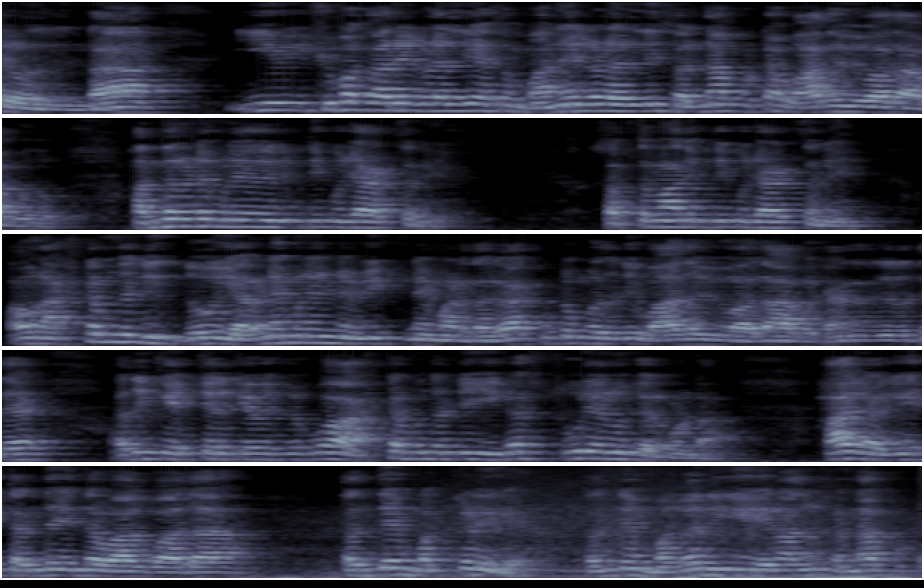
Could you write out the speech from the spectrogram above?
ಇರೋದ್ರಿಂದ ಈ ಶುಭ ಕಾರ್ಯಗಳಲ್ಲಿ ಅಥವಾ ಮನೆಗಳಲ್ಲಿ ಸಣ್ಣ ಪುಟ್ಟ ವಾದ ವಿವಾದ ಆಗ್ಬೋದು. ಹನ್ನೆರಡನೇ ಮನೆಯ ಅಧಿಪತಿ ಕುಜ ಆಗ್ತಾನೆ. ಸಪ್ತಮಾಧಿಪತಿ ಪೂಜೆ ಆಗ್ತಾನೆ. ಅವನು ಅಷ್ಟಮದಲ್ಲಿ ಇದ್ದು ಎರಡನೇ ಮನೆಯನ್ನು ವೀಕ್ಷಣೆ ಮಾಡಿದಾಗ ಕುಟುಂಬದಲ್ಲಿ ವಾದ ವಿವಾದ ಆಗೋ ಚಾನ್ಸಸ್ ಇರುತ್ತೆ, ಅದಕ್ಕೆ ಎಚ್ಚರಿಕೆ ವಹಿಸಬೇಕು. ಅಷ್ಟಮದಲ್ಲಿ ಈಗ ಸೂರ್ಯನೂ ಸೇರ್ಕೊಂಡ. ಹಾಗಾಗಿ ತಂದೆಯಿಂದ ವಾಗ್ವಾದ. ತಂದೆ ಮಕ್ಕಳಿಗೆ, ತಂದೆ ಮಗನಿಗೆ ಏನಾದರೂ ಸಣ್ಣ ಪುಟ್ಟ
